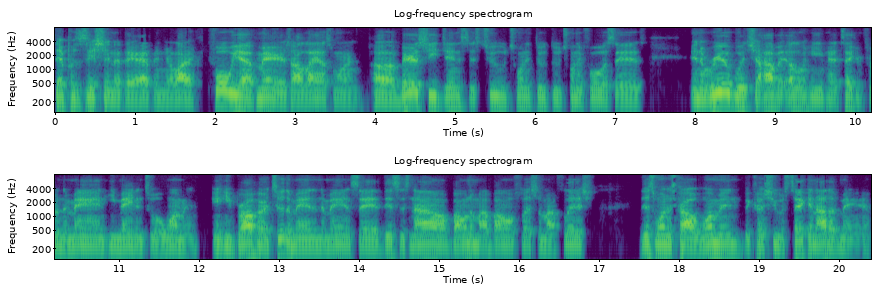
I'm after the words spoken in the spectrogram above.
that position that they have in your life. Before we have marriage, our last one, uh Bereshit Genesis 2, 22 through 24 says, in the rib which Yahweh Elohim had taken from the man, he made into a woman, and he brought her to the man, and the man said, This is now bone of my bone, flesh of my flesh. This one is called woman because she was taken out of man.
